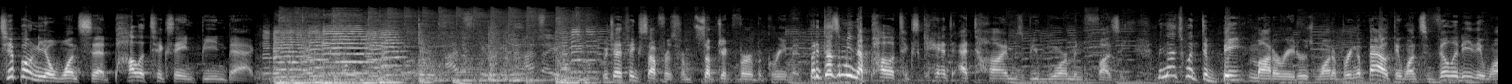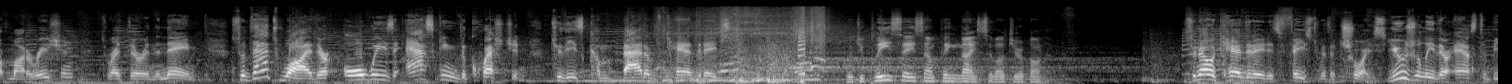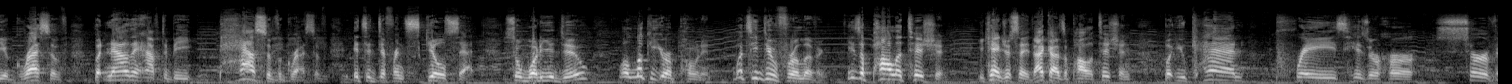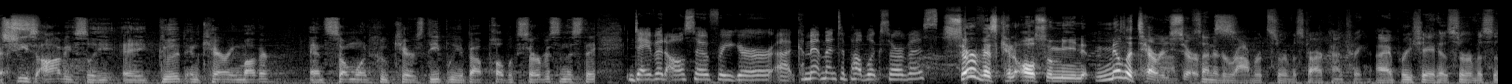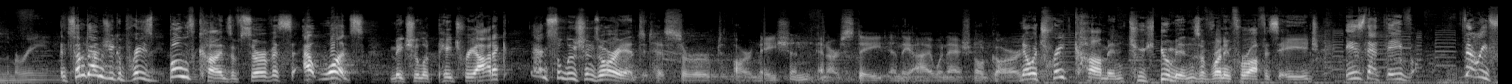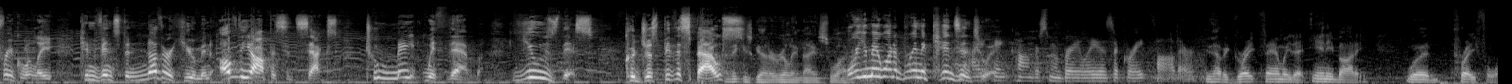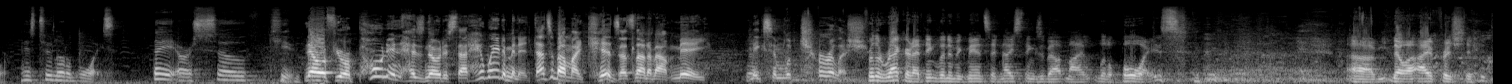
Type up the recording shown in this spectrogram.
Tip O'Neill once said, politics ain't beanbag. Which I think suffers from subject verb agreement. But it doesn't mean that politics can't at times be warm and fuzzy. I mean, that's what debate moderators want to bring about. They want civility, they want moderation. It's right there in the name. So that's why they're always asking the question to these combative candidates Would you please say something nice about your opponent? So now a candidate is faced with a choice. Usually they're asked to be aggressive, but now they have to be passive aggressive. It's a different skill set. So what do you do? Well, look at your opponent. What's he do for a living? He's a politician. You can't just say that guy's a politician, but you can praise his or her service. She's obviously a good and caring mother and someone who cares deeply about public service in the state. David, also for your uh, commitment to public service. Service can also mean military service. Senator Roberts' service to our country. I appreciate his service in the Marines. And sometimes you can praise both kinds of service at once. Makes you look patriotic and solutions oriented. has served our nation and our state and the Iowa National Guard. Now, a trait common to humans of running for office age is that they've very frequently convinced another human of the opposite sex to mate with them. Use this. Could just be the spouse. I think he's got a really nice wife. Or you may want to bring the kids into I it. I think Congressman Braley is a great father. You have a great family that anybody would pray for. His two little boys. They are so cute. Now, if your opponent has noticed that, hey, wait a minute, that's about my kids, that's not about me, makes him look churlish. For the record, I think Linda McMahon said nice things about my little boys. um, no, I appreciate it.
